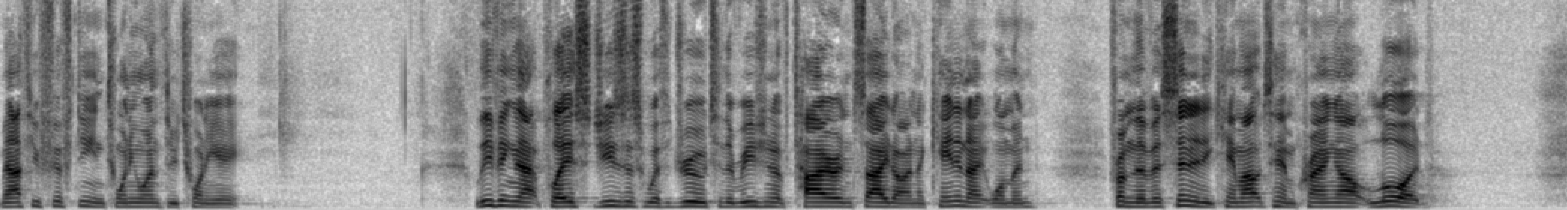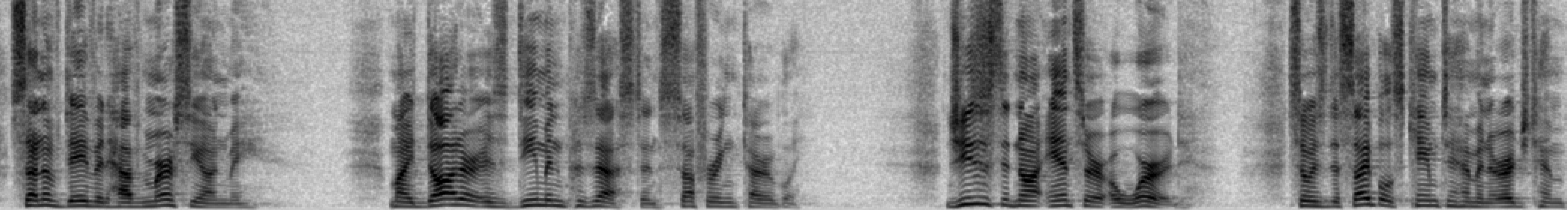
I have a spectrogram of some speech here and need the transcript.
Matthew 15, 21 through 28. Leaving that place, Jesus withdrew to the region of Tyre and Sidon. A Canaanite woman from the vicinity came out to him, crying out, Lord, son of David, have mercy on me. My daughter is demon possessed and suffering terribly. Jesus did not answer a word. So his disciples came to him and urged him,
